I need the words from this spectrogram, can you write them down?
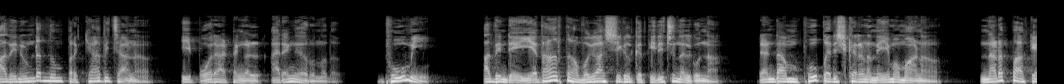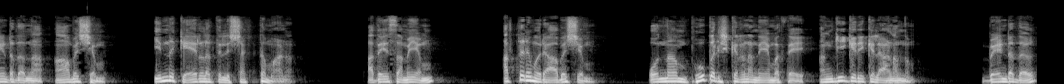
അതിനുണ്ടെന്നും പ്രഖ്യാപിച്ചാണ് ഈ പോരാട്ടങ്ങൾ അരങ്ങേറുന്നത്. ഭൂമി അതിന്റെ യഥാർത്ഥ അവകാശികൾക്ക് തിരിച്ചു നൽകുന്ന രണ്ടാം ഭൂപരിഷ്കരണ നിയമമാണ് നടപ്പാക്കേണ്ടതെന്ന ആവശ്യം ഇന്ന് കേരളത്തിൽ ശക്തമാണ്. അതേസമയം അത്തരമൊരു ആവശ്യം ഒന്നാം ഭൂപരിഷ്കരണ നിയമത്തെ അംഗീകരിക്കലാണെന്നും വേണ്ടത്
